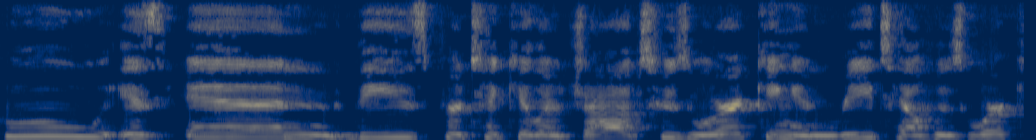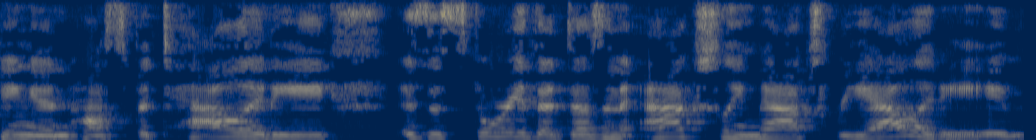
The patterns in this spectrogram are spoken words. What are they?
who is in these particular jobs, who's working in retail, who's working in hospitality, is a story that doesn't actually match reality,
